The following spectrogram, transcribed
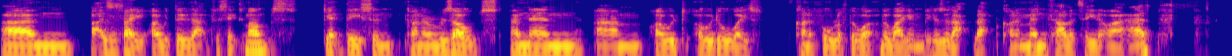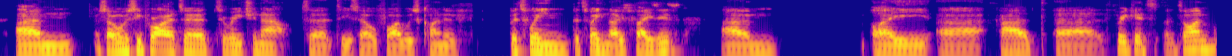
um, but as I say, I would do that for six months, get decent kind of results, and then um, I would I would always kind of fall off the the wagon because of that that kind of mentality that I had. Um, so obviously prior to to reaching out to, to yourself, I was kind of between between those phases. Um, I uh, had uh, three kids at the time.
